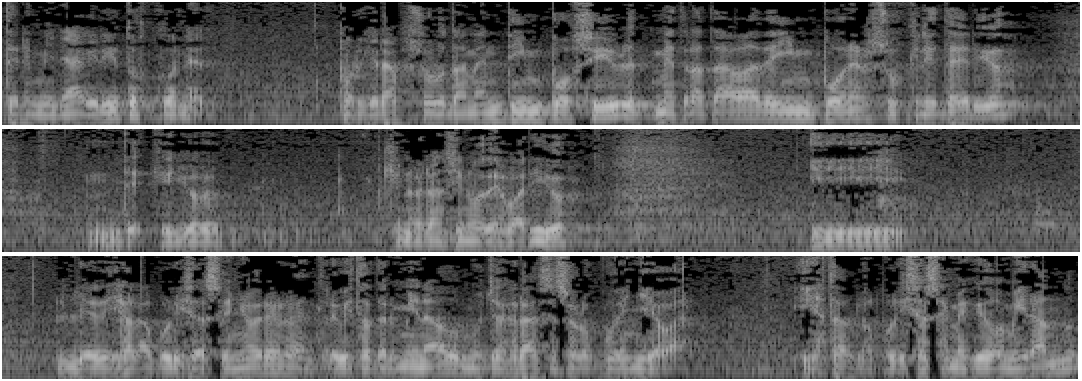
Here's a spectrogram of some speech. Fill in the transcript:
terminé a gritos con él, porque era absolutamente imposible, me trataba de imponer sus criterios, de que yo, que no eran sino desvaríos, y le dije a la policía, señores, la entrevista ha terminado, muchas gracias, se lo pueden llevar. Y ya está, la policía se me quedó mirando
